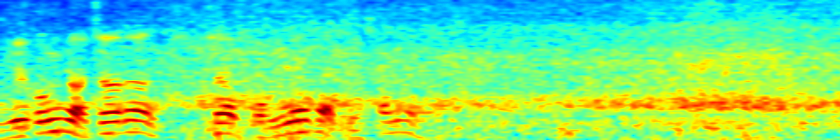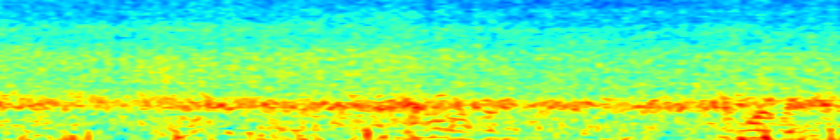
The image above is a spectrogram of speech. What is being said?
야, 외국 여자는 진짜 몸매가 괜찮네. 외국 여자. 몸매가.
